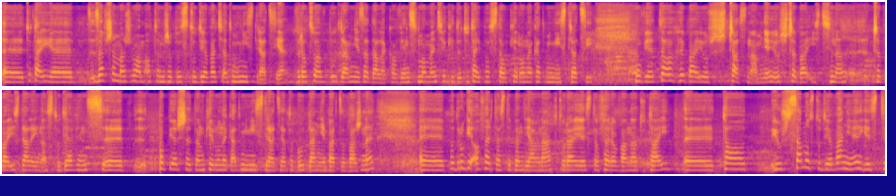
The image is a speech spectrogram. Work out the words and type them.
E, tutaj e, zawsze marzyłam o tym, żeby studiować administrację. Wrocław był dla mnie za daleko, więc w momencie, kiedy tutaj powstał kierunek administracji, mówię, to chyba już czas na mnie, już trzeba iść, na, e, trzeba iść dalej na studia, więc po pierwsze ten kierunek administracja to był dla mnie bardzo ważny. Po drugie oferta stypendialna, która jest oferowana tutaj, to już samo studiowanie jest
